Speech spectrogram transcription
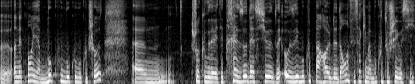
euh, honnêtement, il y a beaucoup, beaucoup, beaucoup de choses. Je trouve que vous avez été très audacieux, vous avez osé beaucoup de paroles dedans. C'est ça qui m'a beaucoup touchée aussi.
